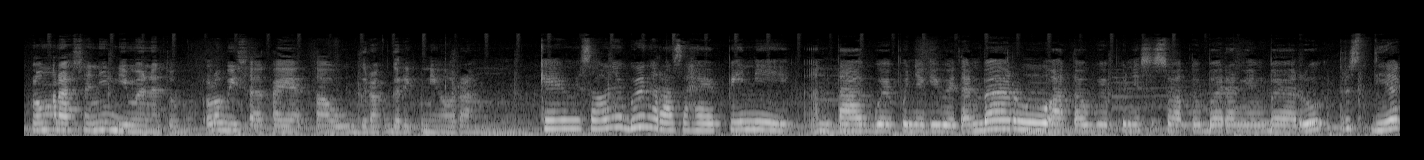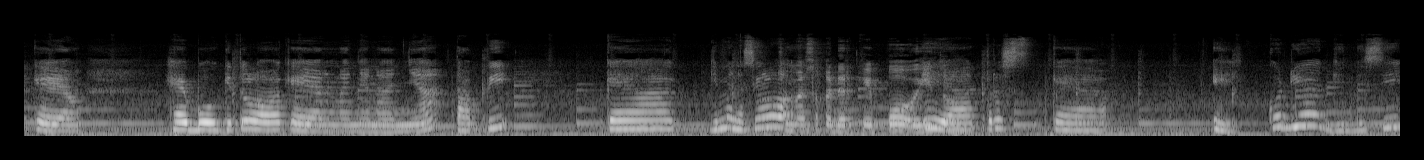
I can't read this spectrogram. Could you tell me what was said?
lo ngerasanya gimana tuh lo bisa kayak tahu gerak gerik nih orang kayak misalnya gue ngerasa happy nih Hmm. entah gue punya gebetan baru Hmm. atau gue punya sesuatu barang yang baru terus dia kayak yang heboh gitu loh kayak yang nanya-nanya tapi kayak gimana sih lo cuma sekedar kepo gitu iya terus kayak ih kok dia gini sih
